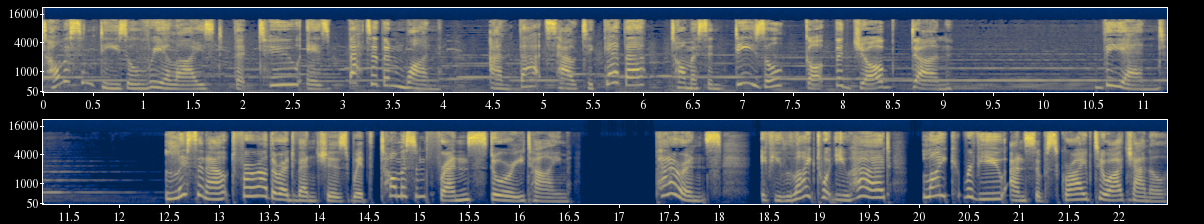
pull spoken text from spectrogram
Thomas and Diesel realised that two is better than one, and that's how together Thomas and Diesel got the job done. The end. Listen out for other adventures with Thomas and Friends story time. Parents, if you liked what you heard, like, review, and subscribe to our channel.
